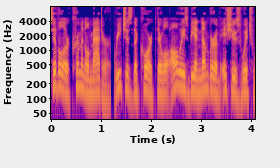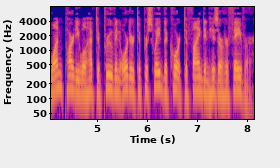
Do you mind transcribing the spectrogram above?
civil or criminal matter, reaches the court there will always be a number of issues which one party will have to prove in order to persuade the court to find in his or her favor.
